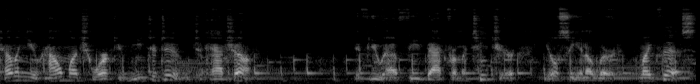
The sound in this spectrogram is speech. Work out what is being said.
telling you how much work you need to do to catch up. If you have feedback from a teacher, you'll see an alert like this.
